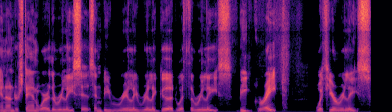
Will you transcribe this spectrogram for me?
and understand where the release is and be really, really good with the release. Be great with your release.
